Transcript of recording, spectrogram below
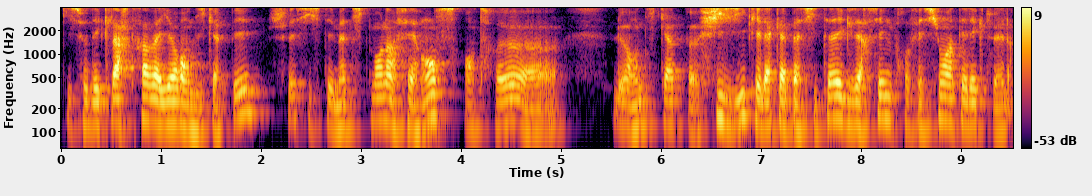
qui se déclare travailleur handicapé, je fais systématiquement l'inférence entre euh, le handicap physique et la capacité à exercer une profession intellectuelle.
